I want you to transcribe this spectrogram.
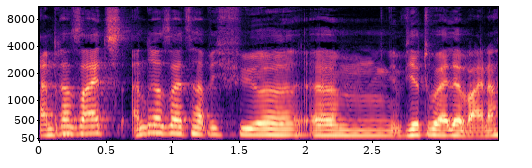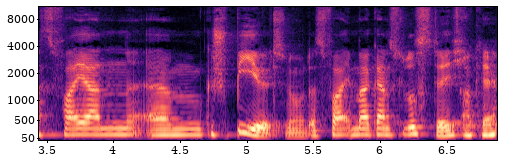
Andererseits, andererseits habe ich für ähm, virtuelle Weihnachtsfeiern ähm, gespielt. Ne? Das war immer ganz lustig, Okay.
